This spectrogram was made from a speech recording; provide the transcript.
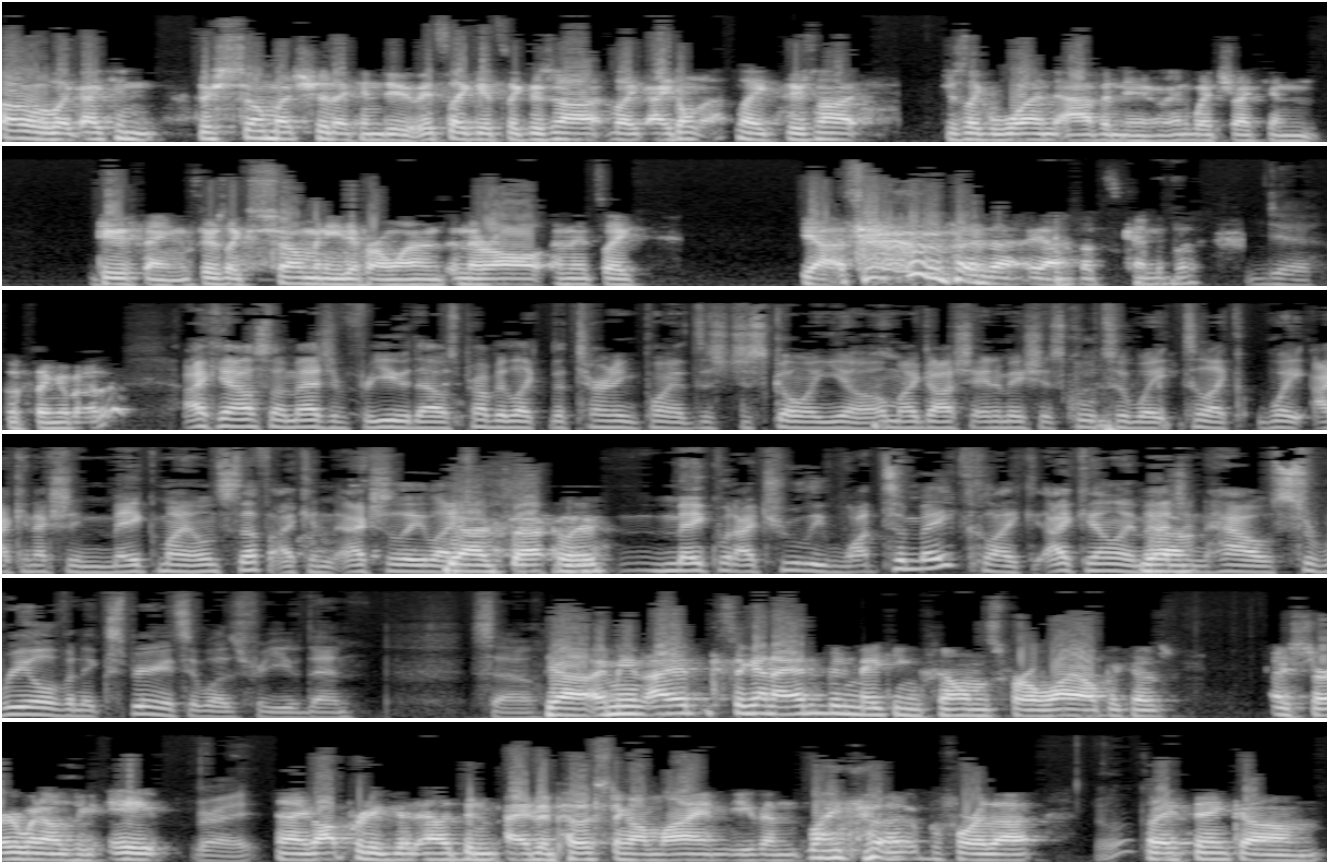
oh, like I can. There's so much shit I can do. It's like it's like there's not like I don't like there's not just like one avenue in which I can do things. There's like so many different ones, and they're all and it's like, yeah, that, yeah, that's kind of the yeah the thing about it. I can also imagine for you that was probably like the turning point of this just going, you know, oh my gosh, animation is cool to wait to like wait, I can actually make my own stuff. I can actually like yeah, exactly make what I truly want to make. Like I can only imagine yeah. how surreal of an experience it was for you then. So yeah, I mean, I cause again, I had been making films for a while because I started when I was like eight, right? And I got pretty good. I had been I had been posting online even like uh, before that, okay. but I think um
